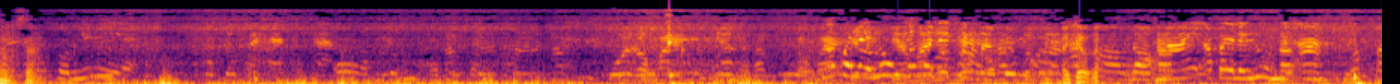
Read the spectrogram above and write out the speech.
สงสารแล้วไปเลยลูกแล้วไปเลยค่ะดอกไม้เอาไปเลยลูกนี่อะยกไป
